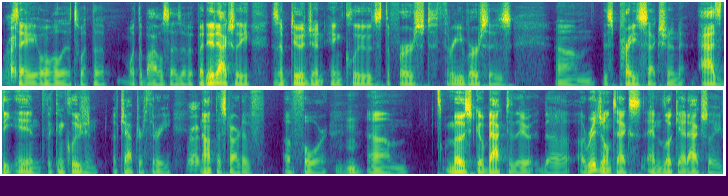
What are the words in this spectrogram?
Right. say, "Oh, well, that's what the what the Bible says of it." But it actually, the Septuagint includes the first three verses, um, this praise section, as the end, the conclusion of chapter three, Right. not the start of of 4 Mm-hmm. Um, most go back to the the original text and look at actually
